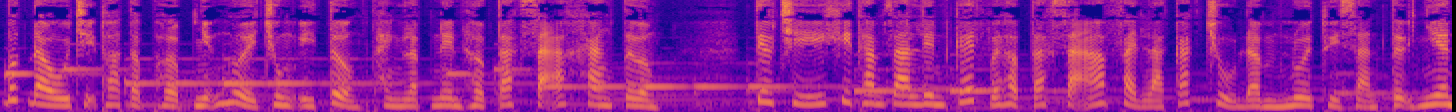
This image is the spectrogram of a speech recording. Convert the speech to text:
Bước đầu chị Thoa tập hợp những người chung ý tưởng thành lập nên hợp tác xã Khang Tường. Tiêu chí khi tham gia liên kết với hợp tác xã phải là các chủ đầm nuôi thủy sản tự nhiên,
